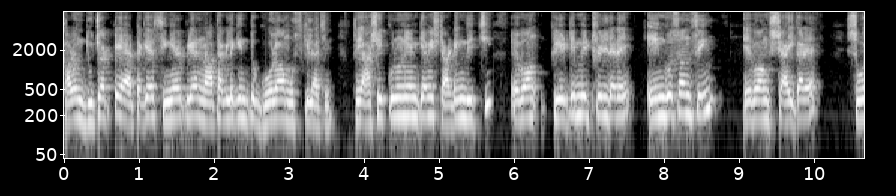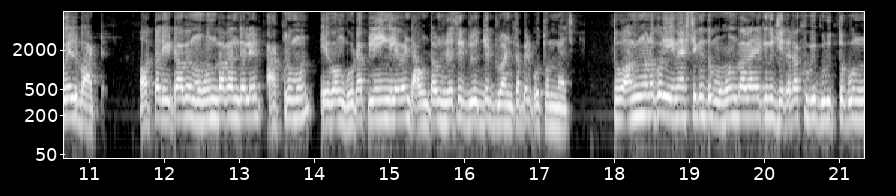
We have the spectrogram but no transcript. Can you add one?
কারণ দু চারটে অ্যাটাকে সিনিয়র প্লেয়ার না থাকলে কিন্তু গোল হওয়া মুশকিল আছে। তো এই আশিক কুরুনিয়ানকে আমি স্টার্টিং দিচ্ছি এবং ক্রিয়েটিভ মিডফিল্ডারে এঙ্গোসন সিং এবং স্ট্রাইকারে সোয়েল বাট। অর্থাৎ এটা হবে মোহনবাগান দলের আক্রমণ এবং গোটা প্লেইং ইলেভেন ডাউনটাউন হিরোসের বিরুদ্ধে ডুরান্ড কাপের প্রথম ম্যাচ তো আমি মনে করি এই ম্যাচটি কিন্তু মোহনবাগানের কিন্তু জেতাটা খুবই গুরুত্বপূর্ণ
